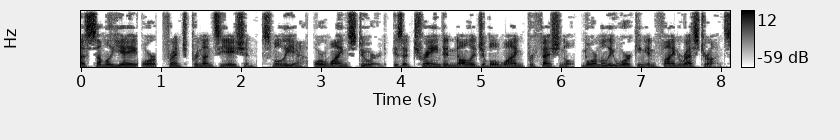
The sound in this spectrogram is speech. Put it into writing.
A sommelier or, French pronunciation, sommelier, or wine steward, is a trained and knowledgeable wine professional, normally working in fine restaurants,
